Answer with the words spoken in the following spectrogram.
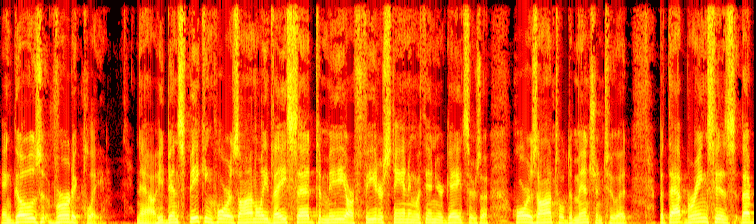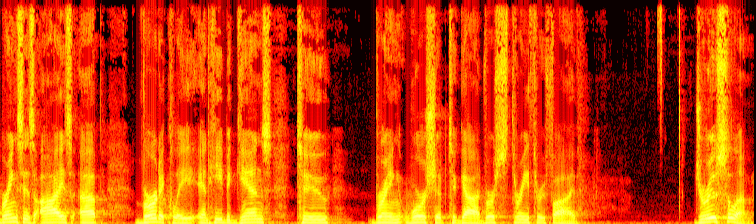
and goes vertically. now. He'd been speaking horizontally. They said to me, Our feet are standing within your gates. There's a horizontal dimension to it. But that brings his, that brings his eyes up vertically, and he begins to bring worship to God. Verse 3 through 5. Jerusalem,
